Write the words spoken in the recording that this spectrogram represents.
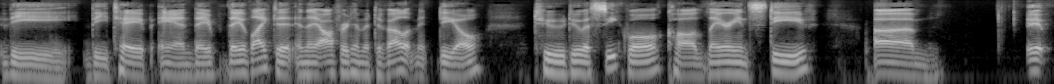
the the tape, and they they liked it, and they offered him a development deal to do a sequel called Larry and Steve. Um, it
